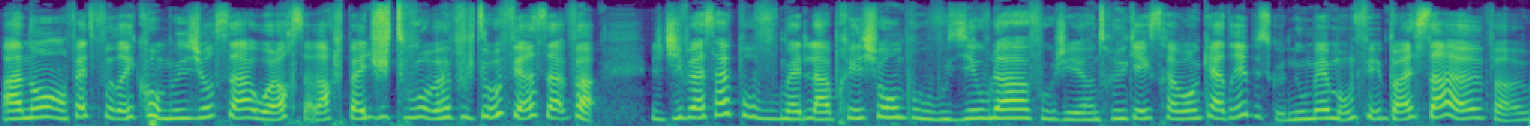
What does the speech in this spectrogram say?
ah non, en fait, il faudrait qu'on mesure ça, ou alors ça marche pas du tout, on va plutôt faire ça. Enfin, je dis pas ça pour vous mettre la pression, pour vous dire oula, faut que j'ai un truc extrêmement cadré, parce que nous-mêmes on fait pas ça. hein. Enfin,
